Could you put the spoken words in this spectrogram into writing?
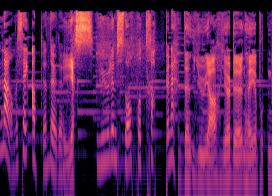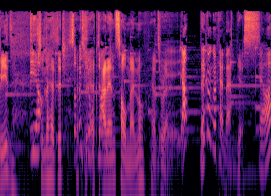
nærmer seg advent, Audun. yes. Julen står på trappene. Den, ju, ja, gjør døren høy og porten vid, Ja. som det heter. Som en tror- jeg- er det en salme eller noe? Jeg tror det. Ja, det kan godt hende. Yes. Ja.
